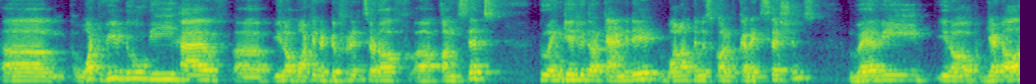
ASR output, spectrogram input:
um, what we do, we have uh, you know brought in a different set of uh, concepts to engage with our candidate. One of them is called connect sessions, where we you know get our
